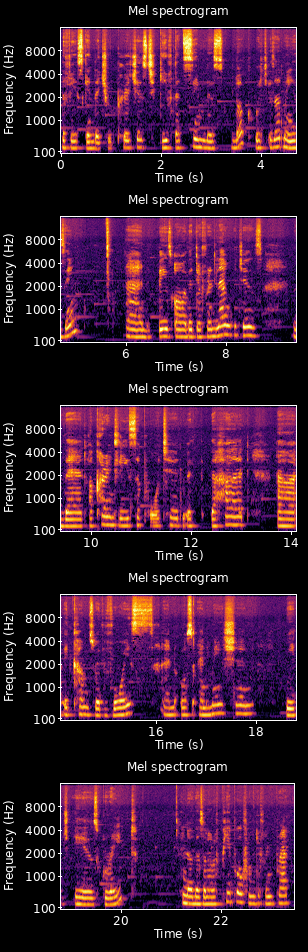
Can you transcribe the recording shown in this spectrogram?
the face skin that you would purchase to give that seamless look, which is amazing. And these are the different languages that are currently supported with the HUD. Uh, it comes with voice and also animation, which is great. You know, there's a lot of people from different backgrounds,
